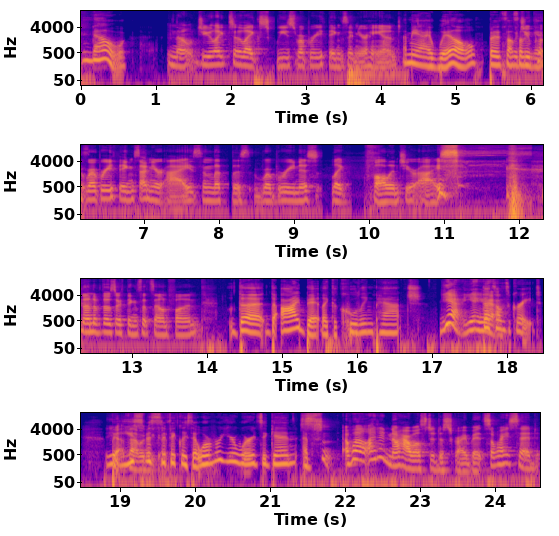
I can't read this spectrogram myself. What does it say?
No. No. Do you like to like squeeze rubbery things in your hand? I mean, I will, but it's not so much. Would you put rubbery things on your eyes and let this rubberiness like fall into your eyes? None of those are things that sound fun. the the eye bit, like a cooling patch. Yeah, yeah, yeah. That sounds great. Yeah, But you that would be good. specifically said, what were your words again? Well, I didn't know how else to describe it, so I said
